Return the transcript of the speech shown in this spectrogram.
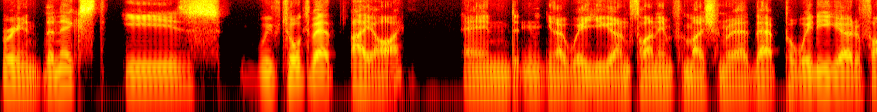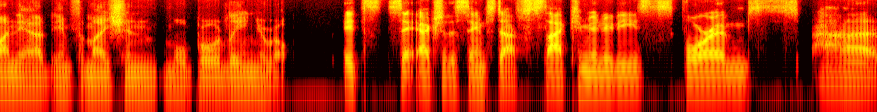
Brilliant. The next is we've talked about AI and mm. you know where you go and find information about that, but where do you go to find out information more broadly in your role? It's actually the same stuff Slack communities, forums, uh,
